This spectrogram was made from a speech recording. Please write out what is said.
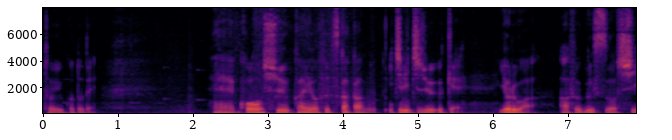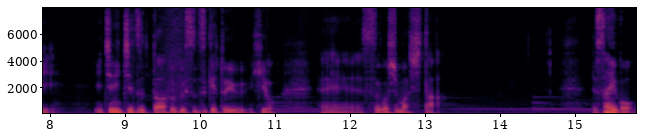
ということで、えー、講習会を2日間一日中受け、夜はアフグスをし、一日ずっとアフグス漬けという日を、えー、過ごしました。で最後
